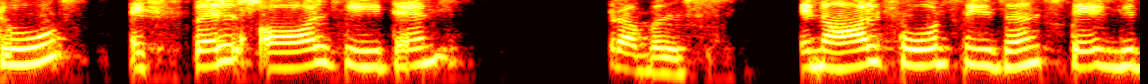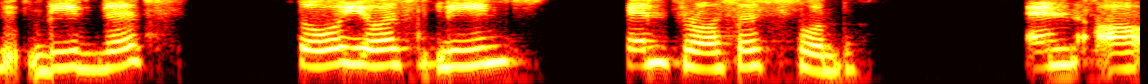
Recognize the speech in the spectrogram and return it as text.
to expel all heat and troubles. In all four seasons, take d- deep breaths so your spleen can process food. And, uh,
